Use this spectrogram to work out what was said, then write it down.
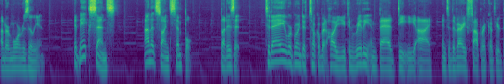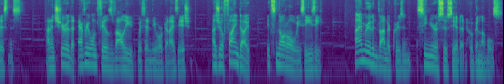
and are more resilient. It makes sense and it sounds simple, but is it? Today, we're going to talk about how you can really embed DEI into the very fabric of your business and ensure that everyone feels valued within the organization. As you'll find out, it's not always easy. I'm Reuben Vandercruyssen, Senior Associate at Hogan Lovells.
